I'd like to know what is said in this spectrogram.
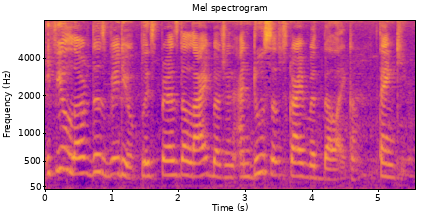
If you love this video, please press the like button and do subscribe with bell icon. Thank you.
